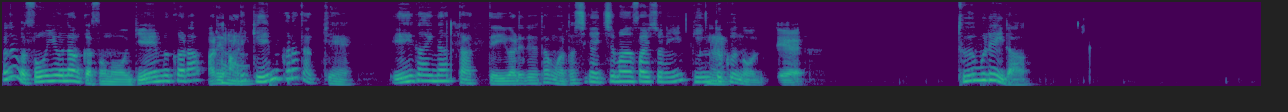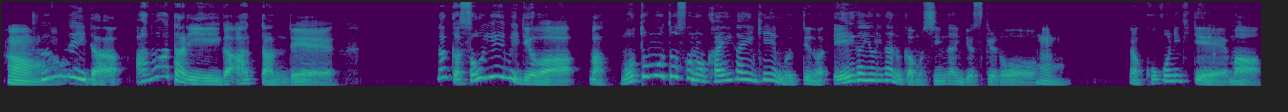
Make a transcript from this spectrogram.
例えばそういうなんかそのゲームから、あれ、うんあれゲームからだっけ？映画になったって言われて、多分私が一番最初にピンとくるのって、トゥームレイダー？うん。トゥームレイダー、あの辺りがあったんで、なんかそういう意味では、まあ、もともとその海外ゲームっていうのは映画寄りなのかもしれないんですけど、うんなんかここに来て、まあ、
